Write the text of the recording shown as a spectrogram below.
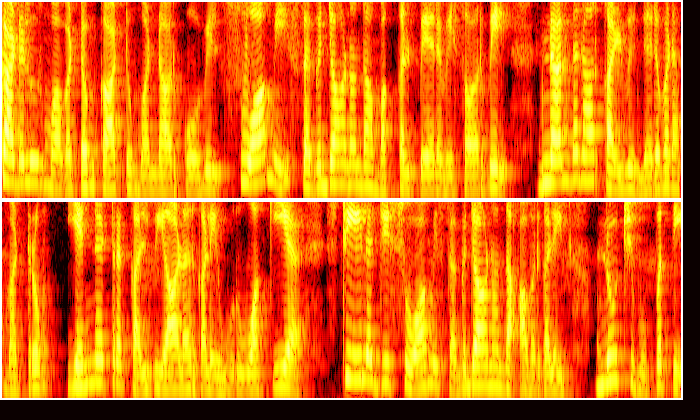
கடலூர் மாவட்டம் காட்டுமன்னார் கோவில் சுவாமி சகஜானந்தா மக்கள் பேரவை சார்பில் நந்தனார் கல்வி நிறுவனம் மற்றும் எண்ணற்ற கல்வியாளர்களை உருவாக்கிய ஸ்ரீலஜி சுவாமி சகஜானந்தா அவர்களின் நூற்றி முப்பத்தி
